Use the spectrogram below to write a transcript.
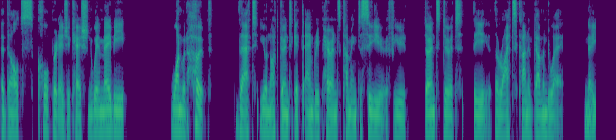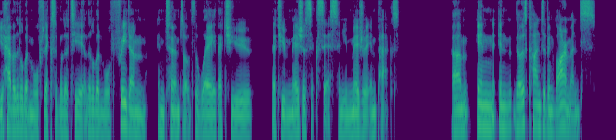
adults corporate education where maybe one would hope that you're not going to get the angry parents coming to see you if you don't do it the the right kind of governed way. You know, you have a little bit more flexibility, a little bit more freedom in terms of the way that you that you measure success and you measure impact. Um, in in those kinds of environments,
